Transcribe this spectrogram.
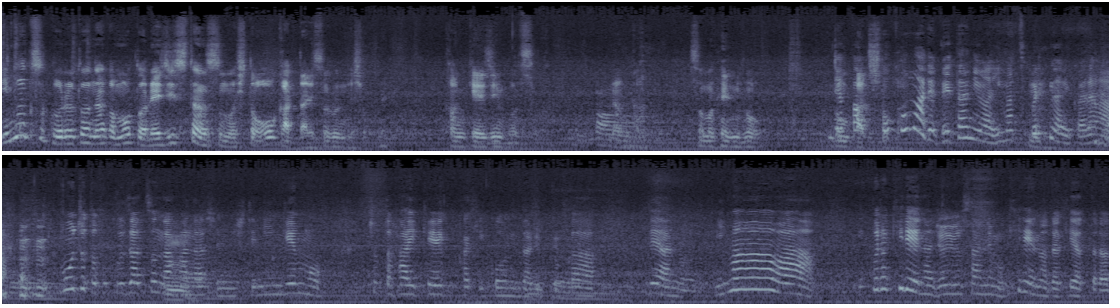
今作るとなんかもっとレジスタンスの人多かったりするんでしょうね関係人物とかなんかその辺のドンやっぱパチとかここまでベタには今作れないから、もうちょっと複雑な話にして人間もちょっと背景書き込んだりとか、であの今はいくら綺麗な女優さんでも綺麗なだけやったら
